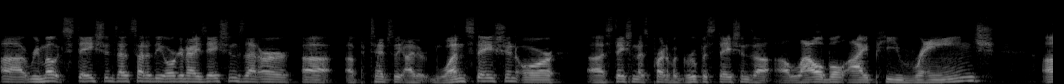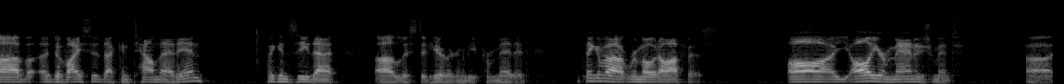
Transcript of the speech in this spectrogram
uh, remote stations outside of the organizations that are uh, potentially either one station or a station that's part of a group of stations, a allowable IP range of uh, devices that can town that in. We can see that uh, listed here. They're going to be permitted. Think of a remote office. All, all your management, uh,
